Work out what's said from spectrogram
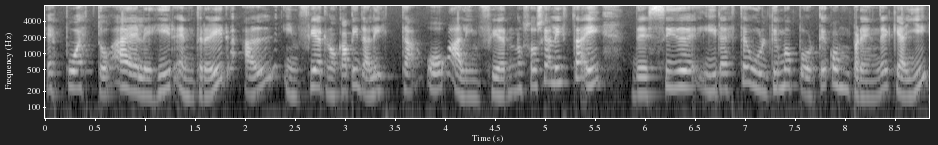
es puesto a elegir entre ir al infierno capitalista o al infierno socialista y decide ir a este último porque comprende que allí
